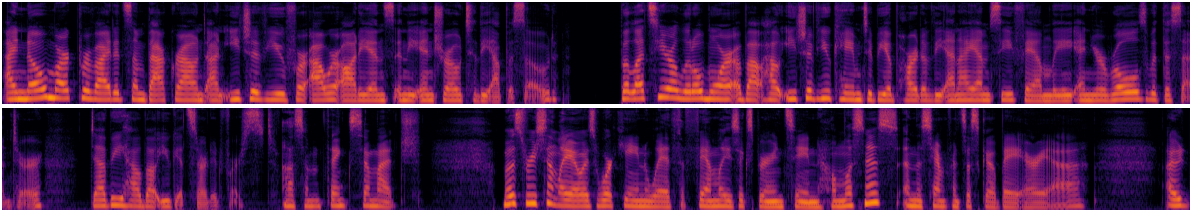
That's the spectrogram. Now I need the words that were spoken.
I know Mark provided some background on each of you for our audience in the intro to the episode. But let's hear a little more about how each of you came to be a part of the NIMC family and your roles with the center. Debbie, how about you get started first? Awesome. Thanks so much. Most recently, I was working with families experiencing homelessness in the San Francisco Bay Area. I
